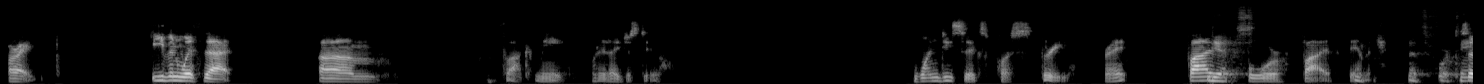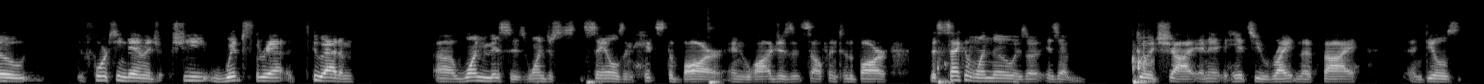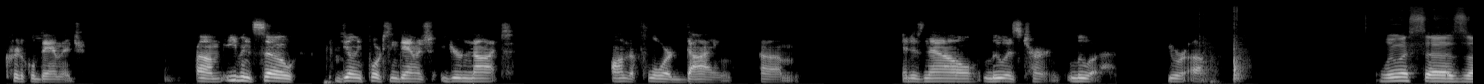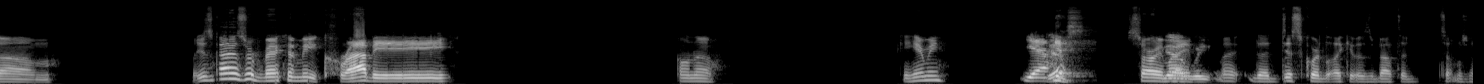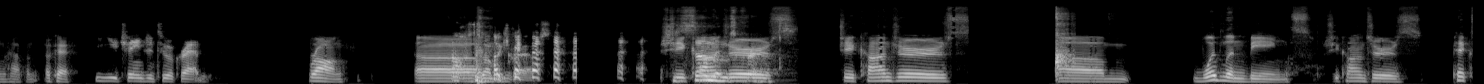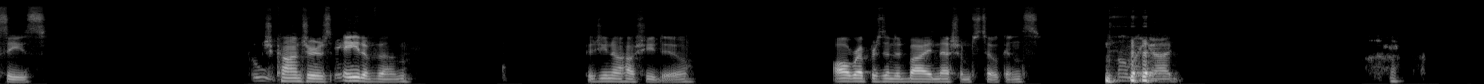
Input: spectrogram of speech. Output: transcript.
All right. Even with that, um, fuck me. What did I just do? One d six plus three, right? Five, Yes. four, five damage. That's fourteen. So 14 damage. She whips three at two at him. Uh, one misses. One just sails and hits the bar and lodges itself into the bar. The second one though is a is a good shot and it hits you right in the thigh and deals critical damage. Um, even so, dealing 14 damage, you're not on the floor dying. Um, it is now Lua's turn. Lua, you are up. Lua says, um, these guys are making me crabby. Oh no. Can you hear me? Yeah. Yeah. Yes. Sorry, Yeah, my, we- my the Discord looked like it was about to something was gonna happen. Okay. You change into a crab. Wrong. Uh, Oh, Summon Okay. crabs. she summons conjures crabs. she conjures um woodland beings. She conjures pixies. Ooh. She conjures eight of them. Because you know how she do. All represented by Nesham's tokens. Oh my god.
